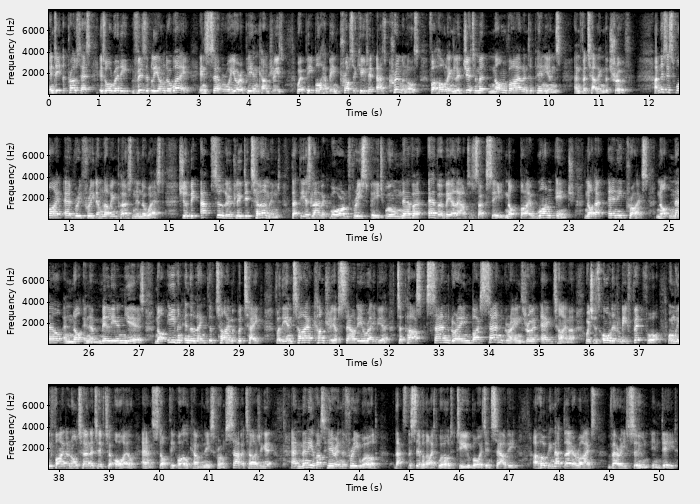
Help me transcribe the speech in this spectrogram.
Indeed, the process is already visibly underway in several European countries where people have been prosecuted as criminals for holding legitimate, non-violent opinions and for telling the truth. And this is why every freedom-loving person in the West should be absolutely determined that the Islamic war on free speech will never ever be allowed to succeed, not by one inch, not at any price, not now and not in a million years, not even in the length of time it would take for the entire country of Saudi Arabia to pass sand grain by sand grain through an egg timer, which is all it'll be fit for when we find an alternative to oil and stop the oil companies from sabotaging it, and many of us here in the free world that's the civilized world, to you boys in Saudi, are hoping that day arrives very soon indeed.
